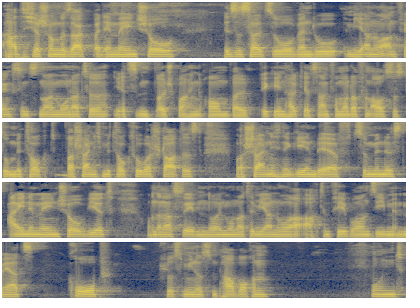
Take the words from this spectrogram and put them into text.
hatte ich ja schon gesagt, bei der Main Show ist es halt so, wenn du im Januar anfängst, sind es neun Monate, jetzt im deutschsprachigen Raum, weil wir gehen halt jetzt einfach mal davon aus, dass du Mitte, wahrscheinlich Mitte Oktober startest, wahrscheinlich eine GNBF zumindest eine Main Show wird und dann hast du eben neun Monate im Januar, acht im Februar und sieben im März, grob, plus minus ein paar Wochen. Und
